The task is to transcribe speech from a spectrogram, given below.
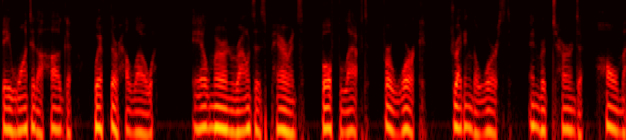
They wanted a hug with their hello. Aylmer and Rounds's parents both left for work, dreading the worst, and returned home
